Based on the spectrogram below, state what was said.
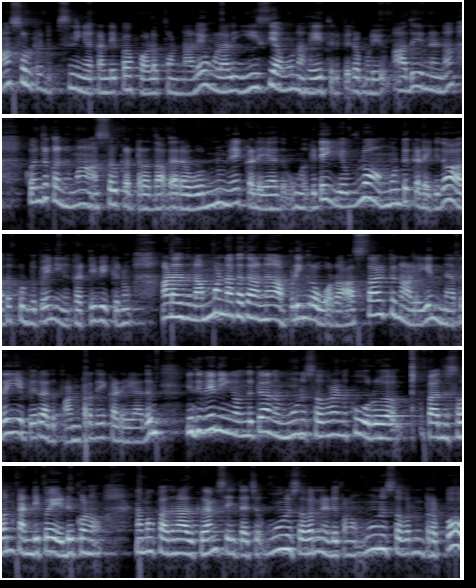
நான் சொல்கிற டிப்ஸ் நீங்கள் கண்டிப்பாக ஃபாலோ பண்ணணும். பண்ணாலே உங்களால் ஈஸியாகவும் நகையை திருப்பிட முடியும். அது என்னென்னா கொஞ்சம் கொஞ்சமாக அசல் கட்டுறதா வேறு ஒன்றுமே கிடையாது. உங்ககிட்ட எவ்வளோ அமௌண்ட்டு கிடைக்குதோ அதை கொண்டு போய் நீங்கள் கட்டி வைக்கணும். ஆனால் இது நம்ம நகை தானே அப்படிங்கிற ஒரு அசால்ட்டுனாலேயே நிறைய பேர் அது பண்ணுறதே கிடையாது. இதுவே நீங்கள் வந்துட்டு அந்த மூணு சவரனுக்கு ஒரு பதினஞ்சு சவரன் கண்டிப்பாக எடுக்கணும். நமக்கு பதினாறு கிராம் சேர்த்தாச்சு. மூணு சவரன் எடுக்கணும். மூணு சவரன்றப்போ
